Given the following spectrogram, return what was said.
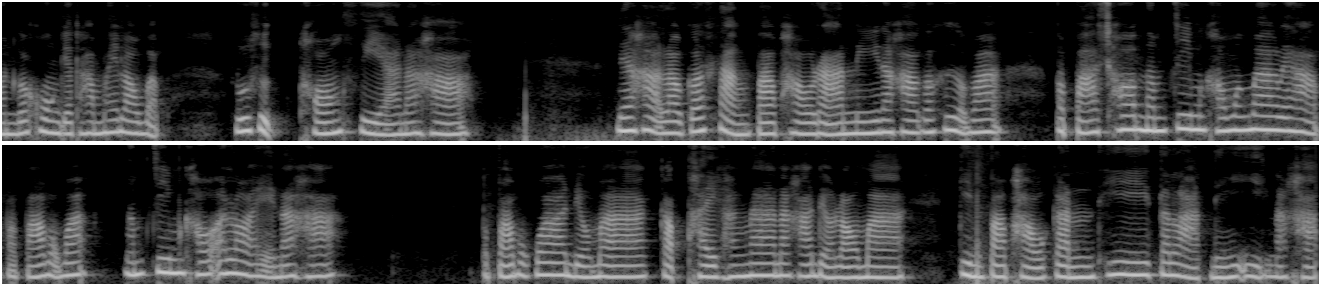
มันก็คงจะทำให้เราแบบรู้สึกท้องเสียนะคะ เนี่ยค่ะ เราก็สั่งปลาเผาร้านนี้นะคะ ก็คือว่าป๊าป๊าชอบน้ำจิ้มเขามากๆเลยค่ะป๊าป๊าบอกว่าน้ำจิ้มเขาอร่อยนะคะป๊าป๊าบอกว่าเดี๋ยวมากับไทยครั้งหน้านะคะ เดี๋ยวเรามากินปลาเผากันที่ตลาดนี้อีกนะคะ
